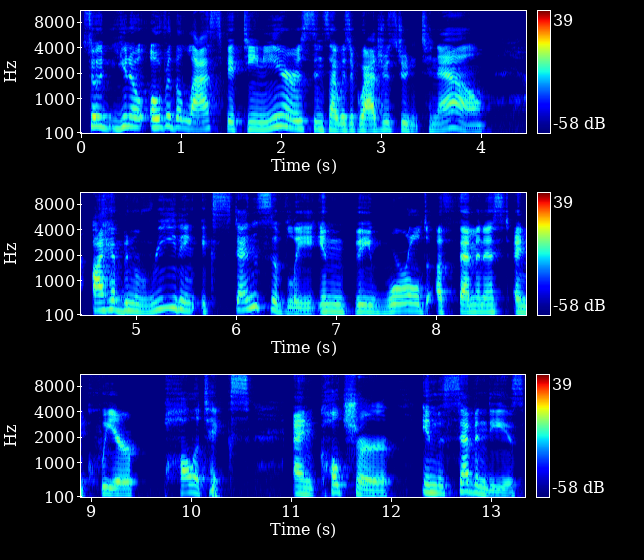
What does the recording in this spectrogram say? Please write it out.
So, you know, over the last 15 years since I was a graduate student to now, I have been reading extensively in the world of feminist and queer politics and culture in the 70s.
